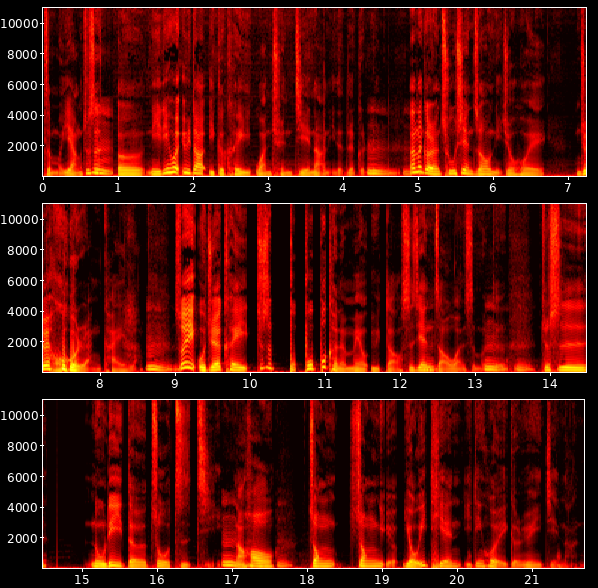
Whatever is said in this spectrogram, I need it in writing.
怎么样。就是、嗯、呃，你一定会遇到一个可以完全接纳你的那个人。嗯嗯、那那个人出现之后，你就会你就会豁然开朗。嗯，所以我觉得可以，就是不不不可能没有遇到，时间早晚什么的，嗯嗯、就是努力的做自己，嗯、然后终终有有一天一定会有一个人愿意接纳你。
